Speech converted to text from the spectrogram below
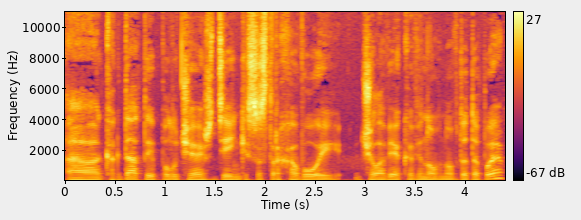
а, когда ты получаешь деньги со страховой человека, виновного в ДТП,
